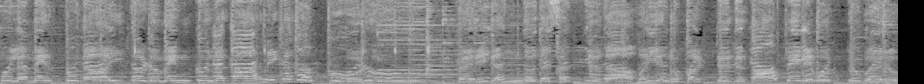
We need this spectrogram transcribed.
ಪುಲ ಮೆರ್ಪುದಾಯಿ ತೊಡು ಮೆಂಕುನ ಕಾರ್ಮಿಕ ಕಪ್ಪುವರು ಕರಿಗಂಧದ ಸತ್ಯದ ಅಭಯನು ಪಟ್ಟದು ಕಾಪೆರೆ ಒಟ್ಟು ಬರು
